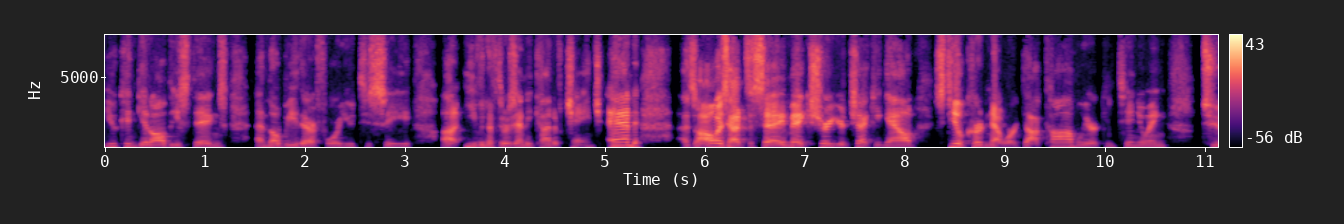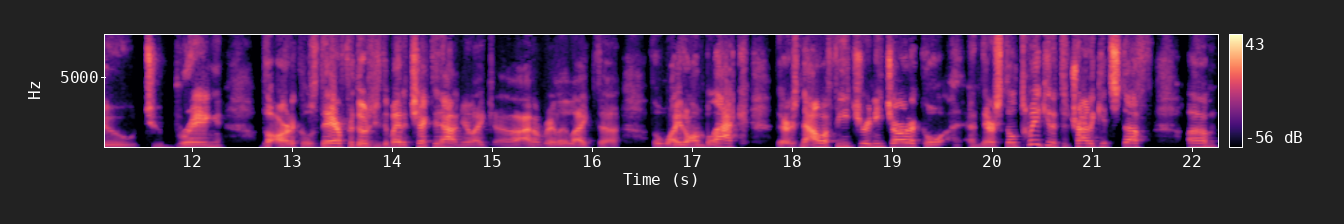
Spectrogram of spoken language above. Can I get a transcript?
you can get all these things and they'll be there for you to see, uh, even if there's any kind of change. And as I always have to say, make sure you're checking out steelcurtainnetwork.com. We are continuing to, to bring the articles there. For those of you that might have checked it out and you're like, oh, I don't really like the the white on black. There's now a feature in each article, and they're still tweaking it to try to get stuff um,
